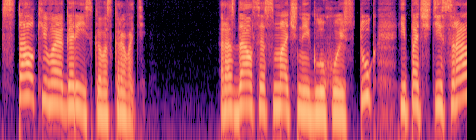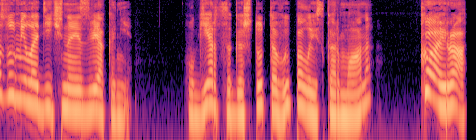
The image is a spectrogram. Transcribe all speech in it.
сталкивая Горийского с кровати. Раздался смачный глухой стук и почти сразу мелодичное звяканье. У герцога что-то выпало из кармана. «Кайра!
